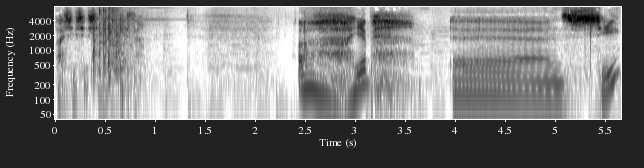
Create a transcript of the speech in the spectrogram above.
Ah, sí, sí, sí, aquí. Ah, yep. Eh, sí?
